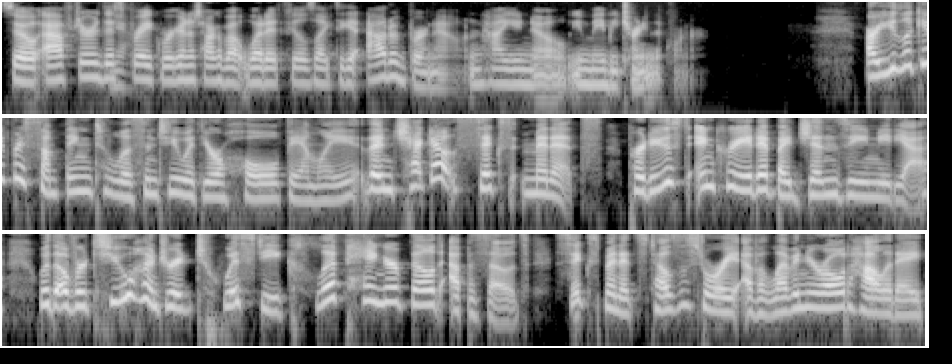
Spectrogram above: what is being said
So, after this Yeah. break, we're going to talk about what it feels like to get out of burnout and how you know you may be turning the corner. Are you looking for something to listen to with your whole family? Then check out Six Minutes, produced and created by Gen Z Media. With over 200 twisty, cliffhanger filled episodes, Six Minutes tells the story of 11 year old Holiday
